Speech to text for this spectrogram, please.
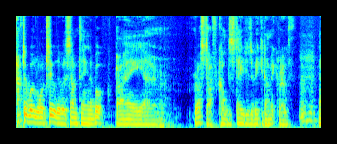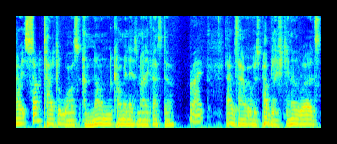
After World War II, there was something in a book by uh, Rostow called The Stages of Economic Growth. Mm-hmm. Now, its subtitle was A Non Communist Manifesto. Right. That was how it was published. In other words,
